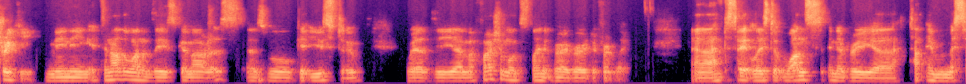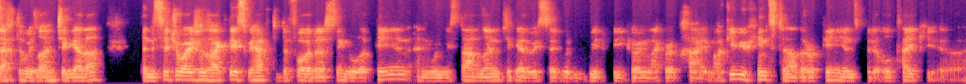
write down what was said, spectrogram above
tricky, meaning it's another one of these gemaras, as we'll get used to, where the uh, will explain it very, very differently. And I have to say at least at once in every uh, every masech that we learn together. In situations like this, we have to defer to a single opinion. And when we start learning together, we said we'd, we'd be going like Reb Chaim. I'll give you hints to other opinions, but it will take you uh,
